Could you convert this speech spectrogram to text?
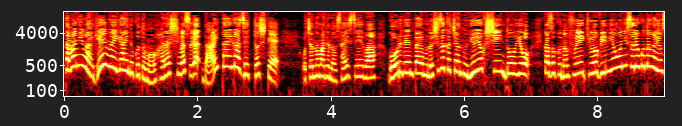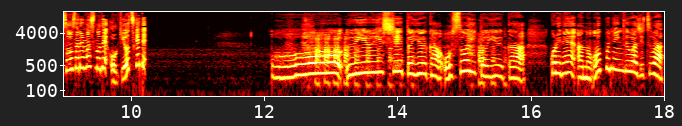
たまにはゲーム以外のこともお話ししますが、大体が Z して、お茶の間での再生は、ゴールデンタイムの静香ちゃんの入浴シーン同様、家族の雰囲気を微妙にすることが予想されますので、お気をつけて。おー、初々しいというか、遅いというか、これね、あの、オープニングは実は、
